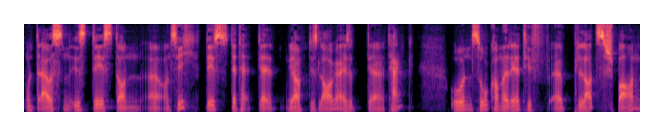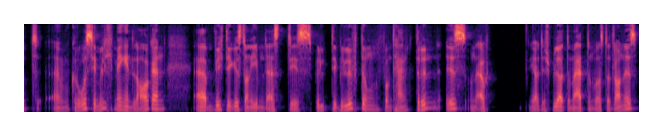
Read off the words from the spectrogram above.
und draußen ist das dann äh, an sich das, der, der, ja, das Lager, also der Tank und so kann man relativ äh, platzsparend äh, große Milchmengen lagern. Äh, wichtig ist dann eben, dass das, die Belüftung vom Tank drin ist und auch ja, der Spülautomat und was da dran ist.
